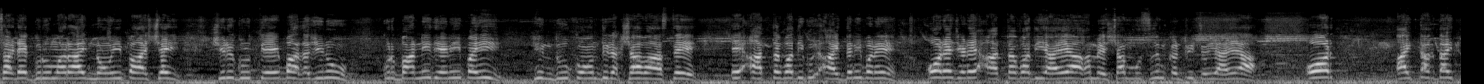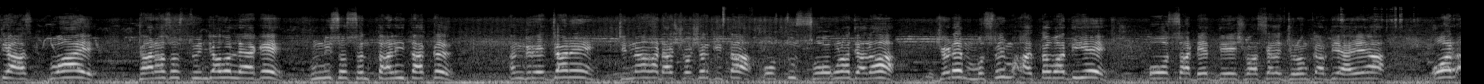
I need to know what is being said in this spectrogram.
ਸਾਡੇ ਗੁਰੂ ਮਹਾਰਾਜ ਨੌਵੀਂ ਪਾਤਸ਼ਾਹੀ ਸ੍ਰੀ ਗੁਰੂ ਤੇਗ ਬਹਾਦਰ ਜੀ ਨੂੰ ਕੁਰਬਾਨੀ ਦੇਣੀ ਪਈ। ਹਿੰਦੂ ਕੌਮ ਦੀ ਰੱਖਿਆ ਵਾਸਤੇ ਇਹ ਆਤੰਕਵਾਦੀ ਕੋਈ ਅੱਜ ਦੇ ਨਹੀਂ ਬਣੇ। ਔਰ ਇਹ ਜਿਹੜੇ ਆਤੰਕਵਾਦੀ ਆਏ ਆ, ਹਮੇਸ਼ਾ ਮੁਸਲਿਮ ਕੰਟਰੀ ਚੋਂ ਹੀ ਆਏ ਆ। ਔਰ ਅੱਜ ਤੱਕ ਦਾ ਇਤਿਹਾਸ ਗਵਾਹ ਹੈ 1857 ਤੋਂ ਲੈ ਕੇ 1947 ਤੱਕ ਅੰਗਰੇਜ਼ਾਂ ਨੇ ਜਿੰਨਾ ਸਾਡਾ ਸ਼ੋਸ਼ਣ ਕੀਤਾ, ਉਸ ਤੋਂ 100 ਗੁਣਾ ਜ਼ਿਆਦਾ ਜਿਹੜੇ ਮੁਸਲਿਮ ਆਤੰਕਵਾਦੀ ਏ, ਉਹ ਸਾਡੇ ਦੇਸ਼ ਵਾਸੀਆਂ ਤੇ ਜ਼ੁਲਮ ਕਰਦੇ ਆਏ ਆ। ਔਰ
